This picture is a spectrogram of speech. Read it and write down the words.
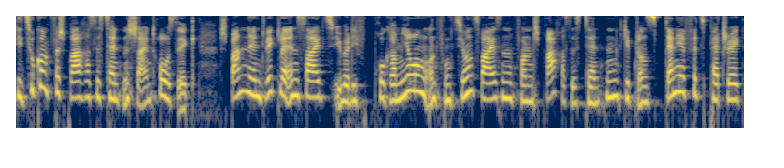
Die Zukunft für Sprachassistenten scheint rosig. Spannende Entwickler-Insights über die Programmierung und Funktionsweisen von Sprachassistenten gibt uns Daniel Fitzpatrick,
